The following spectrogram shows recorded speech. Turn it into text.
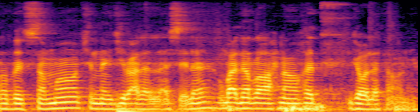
رضي السماك انه يجيب على الأسئلة وبعدين راح ناخذ جولة ثانية.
